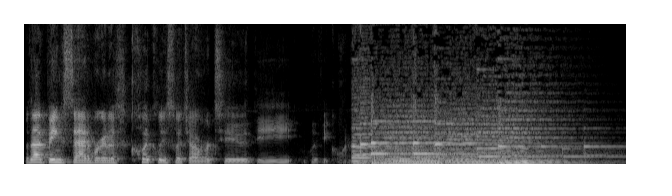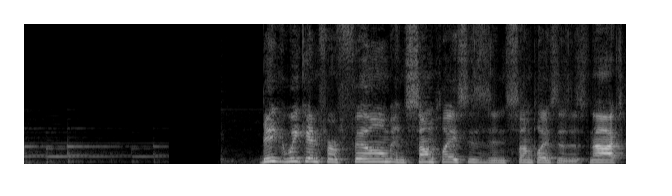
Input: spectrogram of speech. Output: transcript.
with that being said, we're going to quickly switch over to the movie corner. Big weekend for film in some places, in some places it's not.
